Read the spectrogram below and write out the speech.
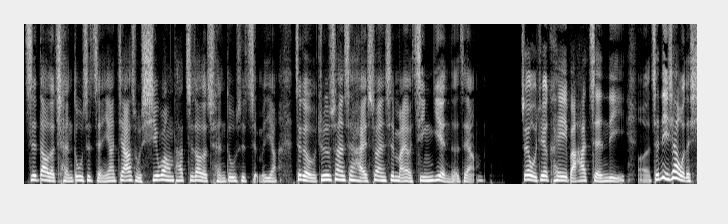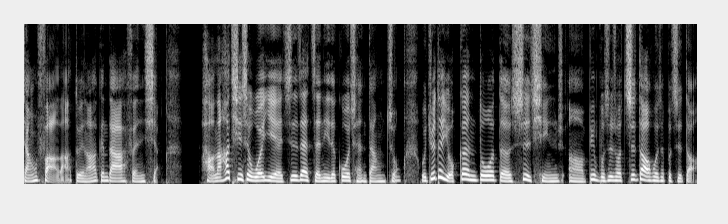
知道的程度是怎样，家属希望他知道的程度是怎么样，这个我就是算是还算是蛮有经验的这样，所以我觉得可以把它整理，呃，整理一下我的想法啦，对，然后跟大家分享。好，然后其实我也是在整理的过程当中，我觉得有更多的事情，呃，并不是说知道或者不知道，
